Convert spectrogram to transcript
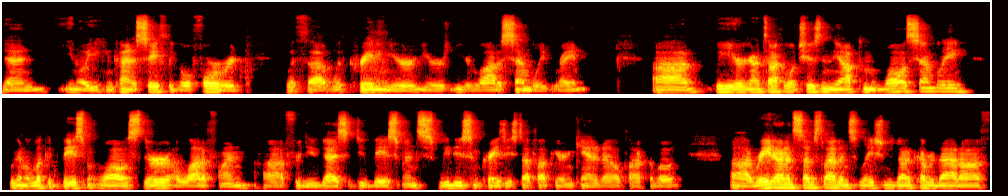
then you know you can kind of safely go forward with uh, with creating your your your lot assembly, right? Uh, we are going to talk about choosing the optimum wall assembly. We're going to look at basement walls. They're a lot of fun uh, for you guys to do basements. We do some crazy stuff up here in Canada. I'll talk about uh, radon and subslab insulation, we got to cover that off.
